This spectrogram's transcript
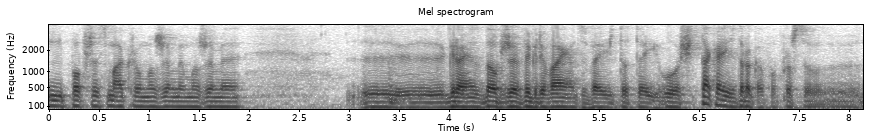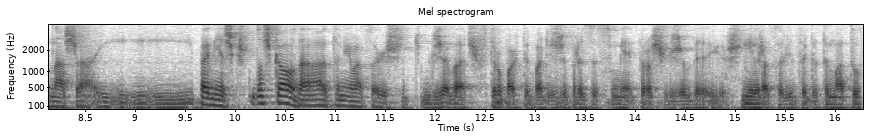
i poprzez makro możemy, możemy yy, grając dobrze, wygrywając, wejść do tej ułoś. Taka jest droga po prostu nasza i, i, i pewnie szk- no szkoda, ale to nie ma co już grzebać w trupach, tym bardziej, że prezes mnie prosił, żeby już nie wracali do tego tematu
